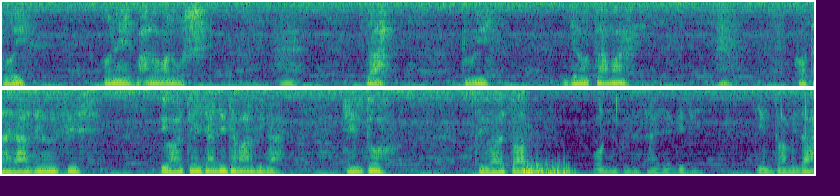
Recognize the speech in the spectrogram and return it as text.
তুই অনেক ভালো মানুষ। যা, তুই যেহেতু আমার কথায় রাজি হয়েছিস? তুই হয়তো এটা দিতে পারবি না। কিন্তু তুই হয়তো আমি অন্য কিছু চাইলে দিবি। কিন্তু আমি যা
